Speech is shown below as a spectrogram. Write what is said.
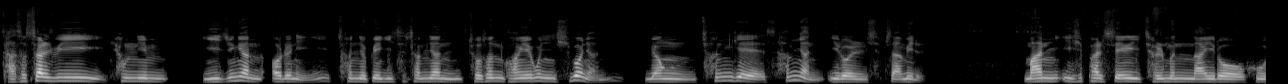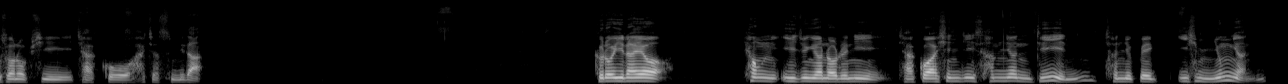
다섯 살 위 형님 이중현 어른이 1623년 조선 광해군 15년 명 천계 3년 1월 13일 만 28세의 젊은 나이로 후손 없이 작고하셨습니다. 그로 인하여 형 이중현 어른이 작고하신 지 3년 뒤인 1626년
